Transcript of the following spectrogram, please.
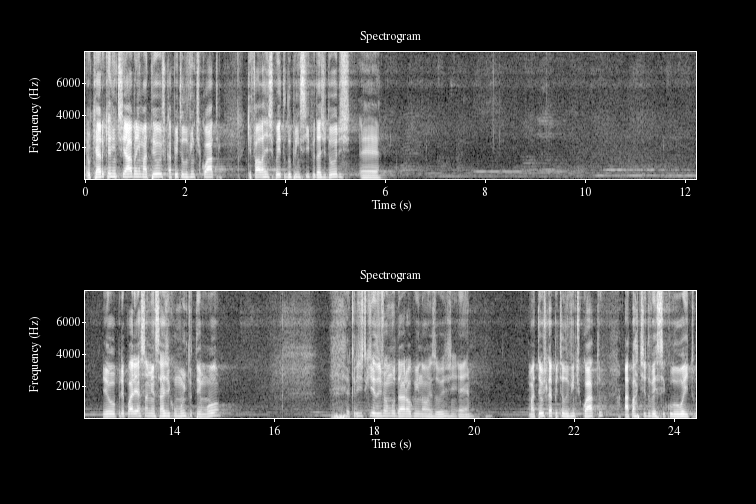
Eu quero que a gente abra em Mateus capítulo 24, que fala a respeito do princípio das dores. É... Eu preparei essa mensagem com muito temor, eu acredito que Jesus vai mudar algo em nós hoje. É. Mateus capítulo 24, a partir do versículo 8.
